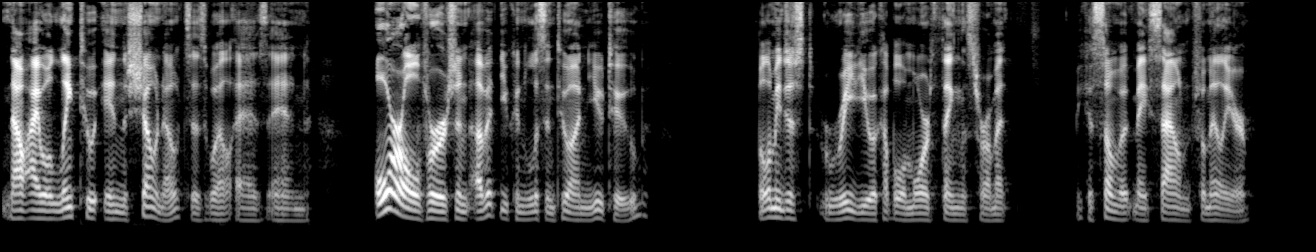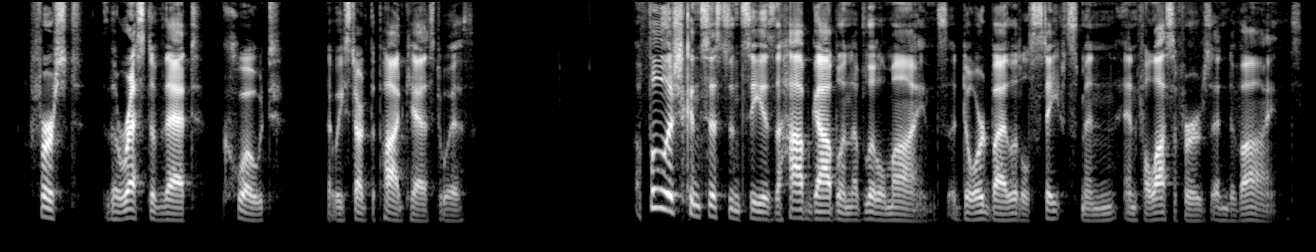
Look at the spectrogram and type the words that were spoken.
Now, I will link to it in the show notes as well as an oral version of it you can listen to on YouTube. But let me just read you a couple of more things from it because some of it may sound familiar. First, the rest of that quote that we start the podcast with. A foolish consistency is the hobgoblin of little minds, adored by little statesmen and philosophers and divines.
